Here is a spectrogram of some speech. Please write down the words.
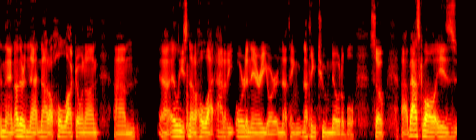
And then other than that, not a whole lot going on. Um, uh, at least not a whole lot out of the ordinary or nothing nothing too notable. So uh, basketball is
